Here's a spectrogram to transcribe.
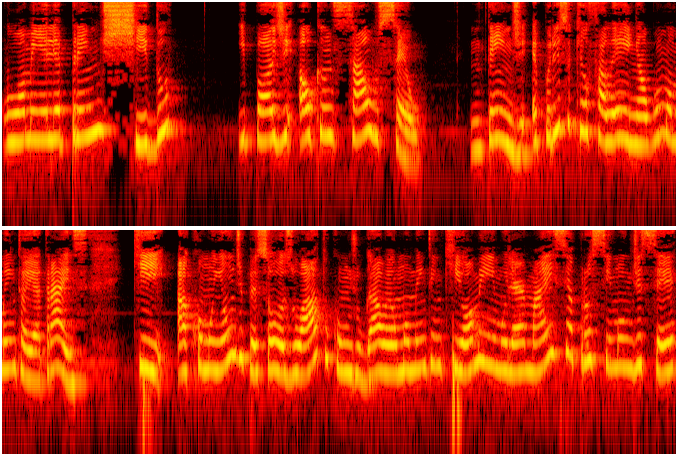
O homem ele é preenchido e pode alcançar o céu. Entende? É por isso que eu falei em algum momento aí atrás que a comunhão de pessoas, o ato conjugal, é o momento em que homem e mulher mais se aproximam de ser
